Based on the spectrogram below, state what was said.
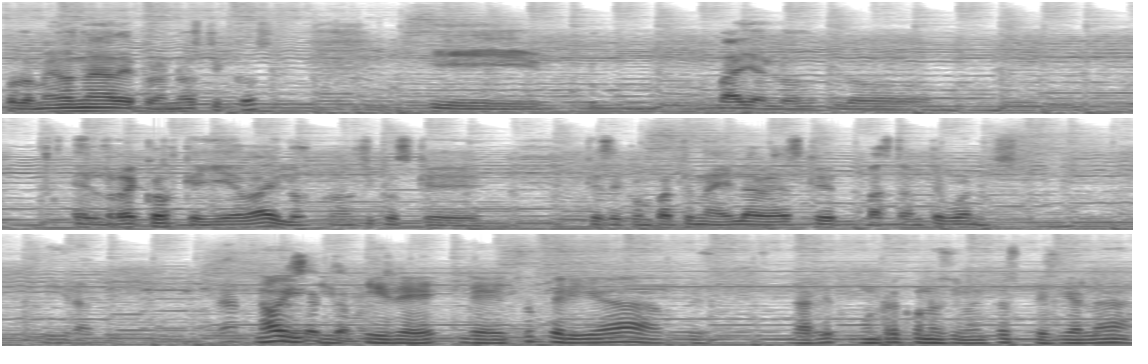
por lo menos nada de pronósticos. Y vaya, lo, el récord que lleva y los pronósticos que, que se comparten ahí, la verdad es que bastante buenos. Y no, y, de, de, hecho quería pues, darle un reconocimiento especial a,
